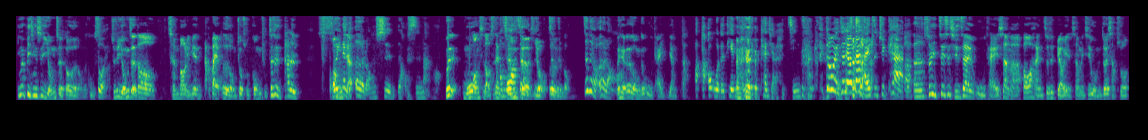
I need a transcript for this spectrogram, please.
因为毕竟是勇者斗恶龙的故事嘛，就是勇者到城堡里面打败恶龙，救出公主，这是他的所以那个。恶龙是老师嘛？哈、不是魔王是老师，但真的有恶龙，真的有恶龙哦而！且恶龙跟舞台一样大。啊啊！哦我的天哪，哎这个看起来很精彩，各位真的要带孩子去看。嗯、所以这次其实，在舞台上啊，包含这次表演上面，其实我们都在想说，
